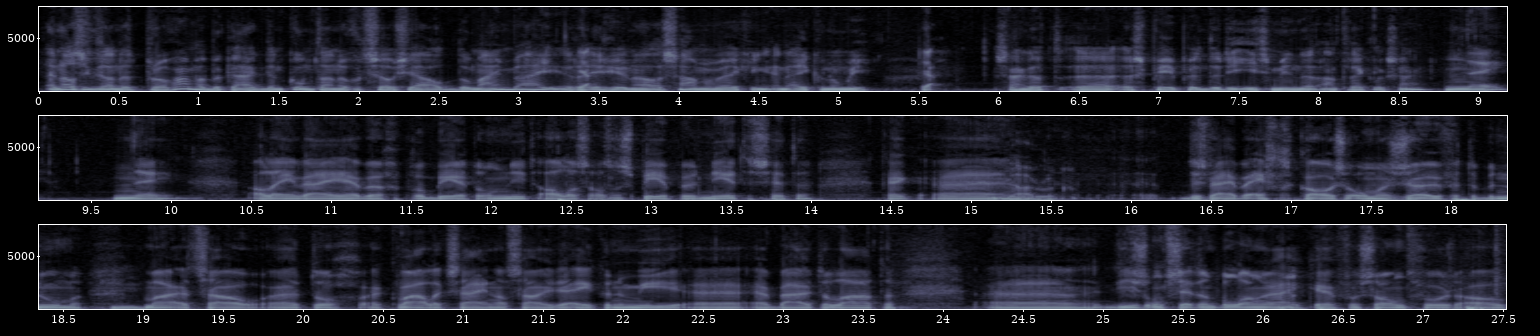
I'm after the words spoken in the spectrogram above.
En als ik dan het programma bekijk, dan komt daar nog het sociaal domein bij, regionale ja. samenwerking en economie. Ja. Zijn dat uh, speerpunten die iets minder aantrekkelijk zijn? Nee, nee. Alleen wij hebben geprobeerd om niet alles als een speerpunt neer te zetten. Kijk, uh, Duidelijk dus wij hebben echt gekozen om er zeven te benoemen. Hmm. Maar het zou uh, toch kwalijk zijn als zou je de economie uh, er buiten laten. die is ontzettend belangrijk hè, voor Zandvoort ook.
